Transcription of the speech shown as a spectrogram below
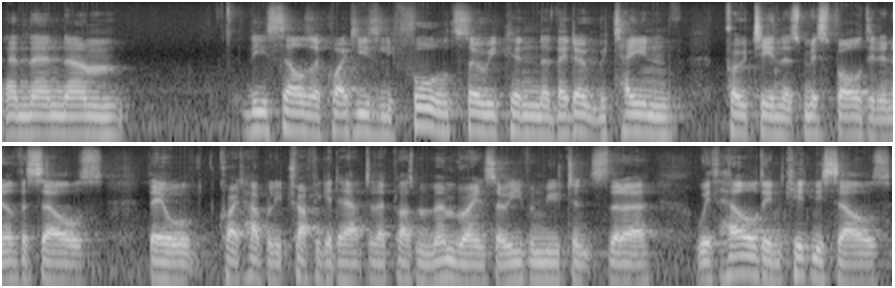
and then um, these cells are quite easily fooled, so we can, they don't retain protein that's misfolded in other cells. They will quite happily traffic it out to their plasma membrane, so even mutants that are withheld in kidney cells,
